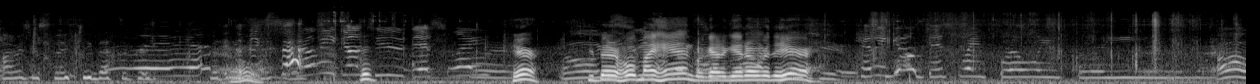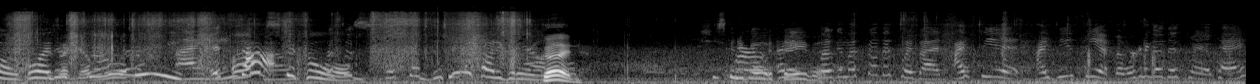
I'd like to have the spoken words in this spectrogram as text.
I was just thinking that's a good. Oh. Let me go to this way. Here, Oh, you better hold my hand. We oh, got to get over to here. Can we go this way, Chloe, please? Oh boy, there's so many It's stopped. obstacles. Let's go. This will try to get around. Good. She's gonna go with I mean, David. Logan, let's go this way, bud. I see it. I do see it, but we're gonna go this way, okay?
